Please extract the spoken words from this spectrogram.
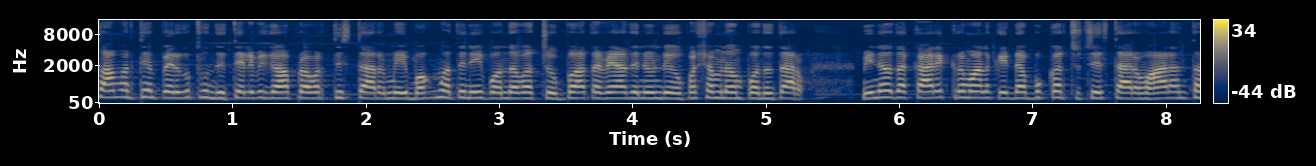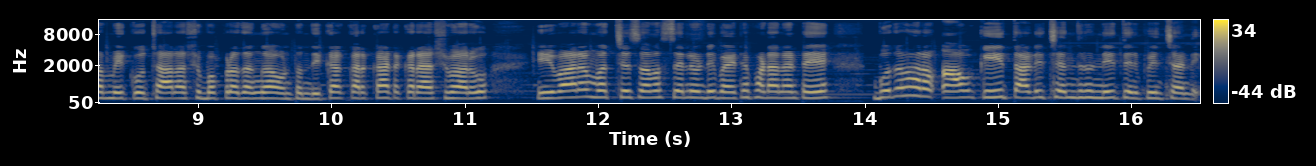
సామర్థ్యం పెరుగుతుంది తెలివిగా ప్రవర్తిస్తారు. మీ బహుమతిని పొందవచ్చు పాత వ్యాధి నుండి ఉపశమనం పొందుతారు. వినోద కార్యక్రమాలకి డబ్బు ఖర్చు చేస్తారు. వారంతా మీకు చాలా శుభప్రదంగా ఉంటుంది. ఇక కర్కాటక రాశి వారు ఈ వారం వచ్చే సమస్యల నుండి బయటపడాలంటే బుధవారం ఆవుకి తడి చంద్రుణ్ణి తినిపించండి.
